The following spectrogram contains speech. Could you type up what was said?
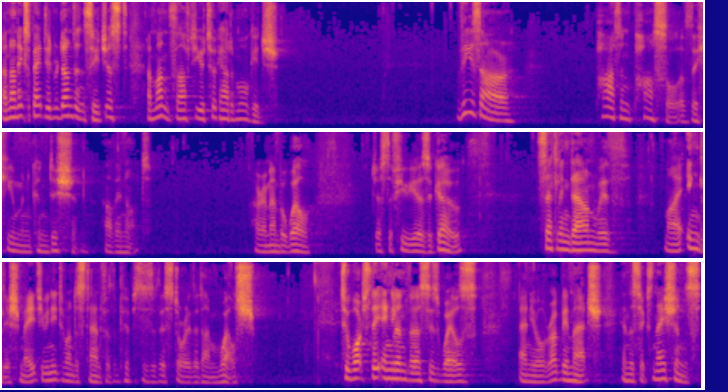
An unexpected redundancy just a month after you took out a mortgage. These are part and parcel of the human condition, are they not? I remember well, just a few years ago, settling down with my English mate. You need to understand for the purposes of this story that I'm Welsh. To watch the England versus Wales annual rugby match in the Six Nations.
